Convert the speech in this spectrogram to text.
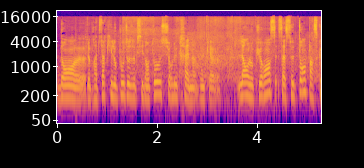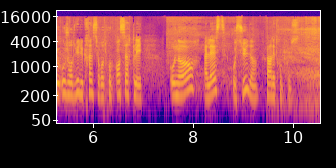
dans euh, le bras de fer qu'il oppose aux Occidentaux sur l'Ukraine. Donc là, en l'occurrence, ça se tend parce qu'aujourd'hui, l'Ukraine se retrouve encerclée au nord, à l'est, au sud, par des troupes russes.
